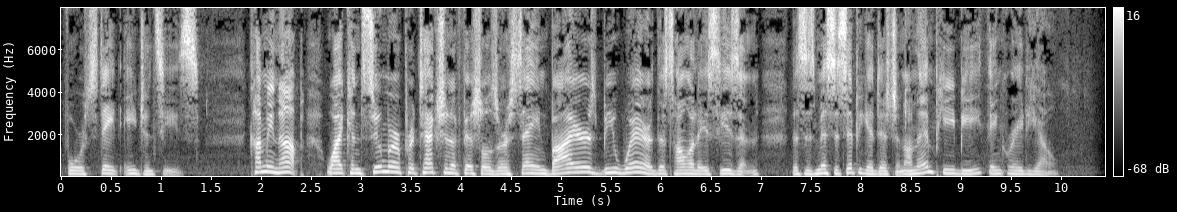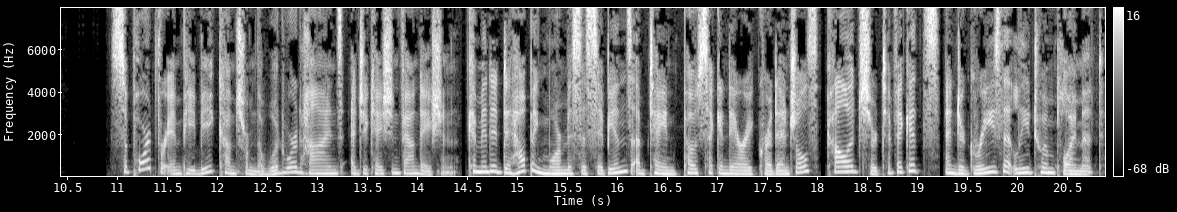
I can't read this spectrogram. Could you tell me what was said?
for state agencies. Coming up, why consumer protection officials are saying buyers beware this holiday season. This is Mississippi Edition on MPB Think Radio. Support for MPB comes from the Woodward Hines Education Foundation, committed to helping more Mississippians obtain post secondary credentials, college certificates, and degrees that lead to employment.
